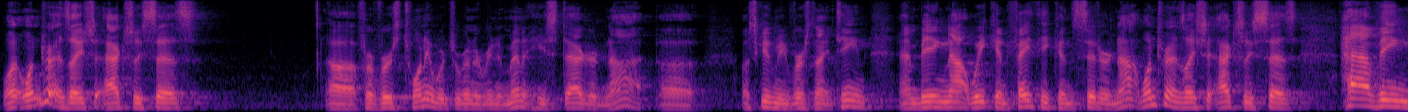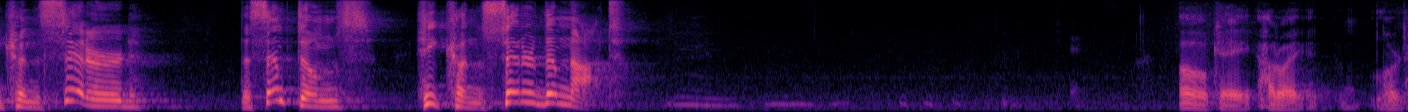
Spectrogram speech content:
One, one translation actually says, uh, for verse 20, which we're going to read in a minute, he staggered not, uh, excuse me, verse 19, and being not weak in faith, he considered not. One translation actually says, having considered the symptoms, he considered them not. Oh, okay, how do I, Lord?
